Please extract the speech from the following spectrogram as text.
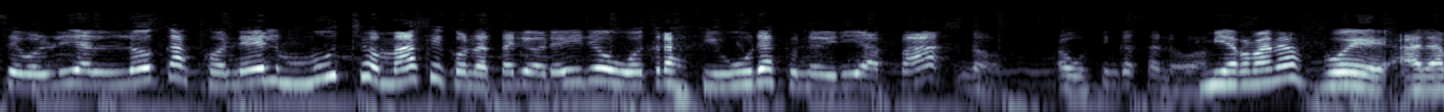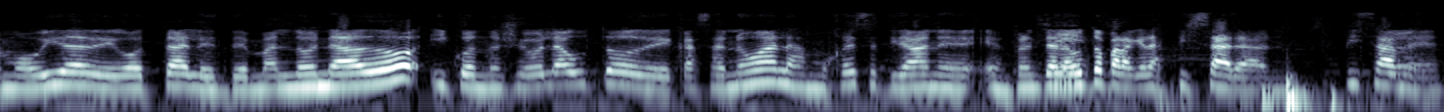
se volvían locas con él mucho más que con Natalia Oreiro u otras figuras que uno diría, pa, no, Agustín Casanova. Mi hermana fue a la movida de Got Talent de Maldonado y cuando llegó el auto de Casanova, las mujeres se tiraban en- enfrente Sí. al auto para que las pisaran. Písame.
